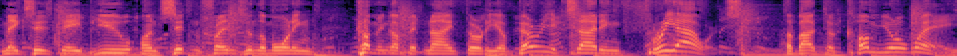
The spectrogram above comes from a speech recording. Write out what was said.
makes his debut on Sid and Friends in the Morning coming up at 9.30. A very exciting three hours about to come your way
